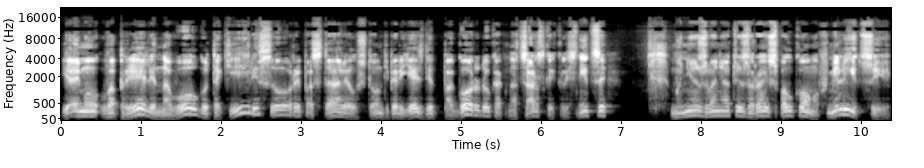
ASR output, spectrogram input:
я ему в апреле на Волгу такие рессоры поставил, что он теперь ездит по городу, как на царской колеснице. Мне звонят из райисполкомов, милиции,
